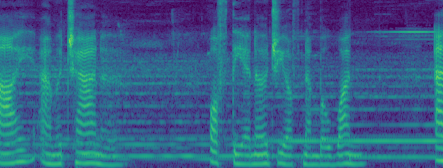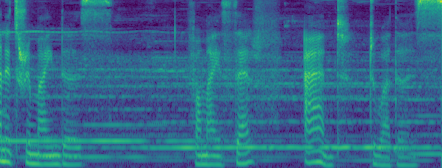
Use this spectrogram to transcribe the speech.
I am a channel of the energy of number one and its reminders for myself and to others.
